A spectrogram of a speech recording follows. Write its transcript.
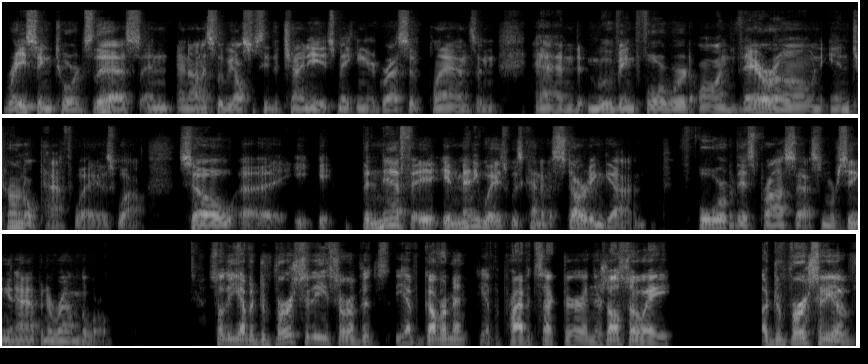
racing towards this. And and honestly we also see the chinese making aggressive plans and and moving forward on their own internal pathway as well. So uh, it, the nif in many ways was kind of a starting gun for this process. And we're seeing it happen around the world. So that you have a diversity sort of that's you have government you have the private sector and there's also a a diversity of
